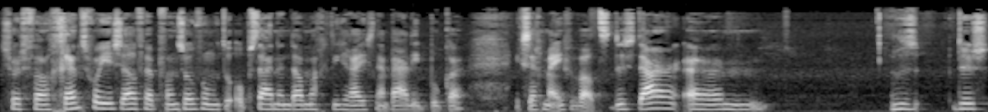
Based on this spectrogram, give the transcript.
soort van grens voor jezelf hebt van zoveel moeten opstaan. En dan mag ik die reis naar Bali boeken. Ik zeg maar even wat. Dus daar... ehm, dus, dus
